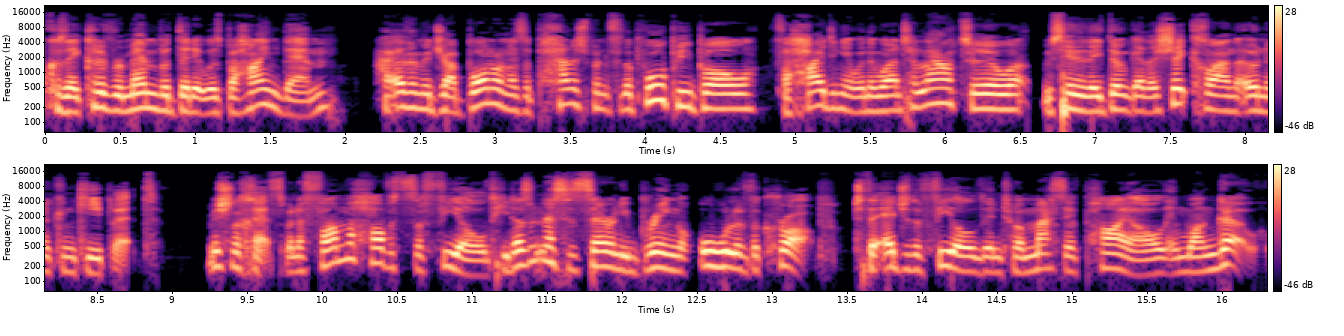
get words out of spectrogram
because they could have remembered that it was behind them. However, midrabanon as a punishment for the poor people, for hiding it when they weren't allowed to, we say that they don't get the shikha and the owner can keep it. Mishnah when a farmer harvests a field, he doesn't necessarily bring all of the crop to the edge of the field into a massive pile in one go.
